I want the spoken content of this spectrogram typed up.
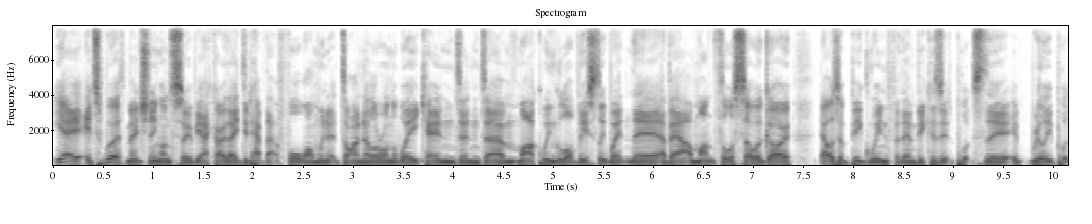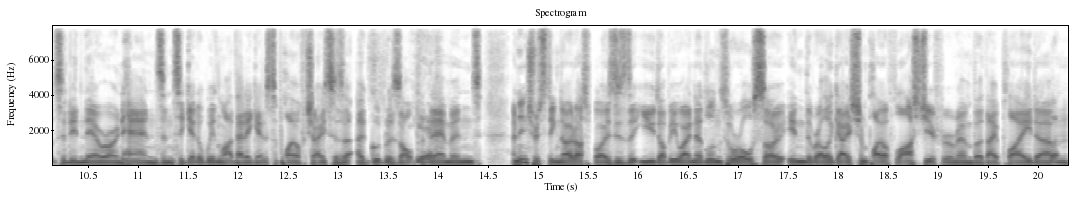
Yeah, it's worth mentioning on Subiaco. They did have that 4 1 win at Dianella on the weekend, and um, Mark Wingle obviously went there about a month or so ago. That was a big win for them because it puts the it really puts it in their own hands, and to get a win like that against the playoff chase is a, a good result for Yeah. them. And an interesting note, I suppose, is that UWA Nedlands were also in the relegation playoff last year. If you remember, they played um,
